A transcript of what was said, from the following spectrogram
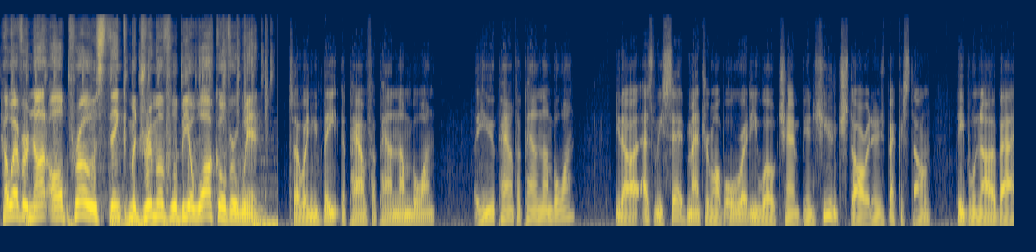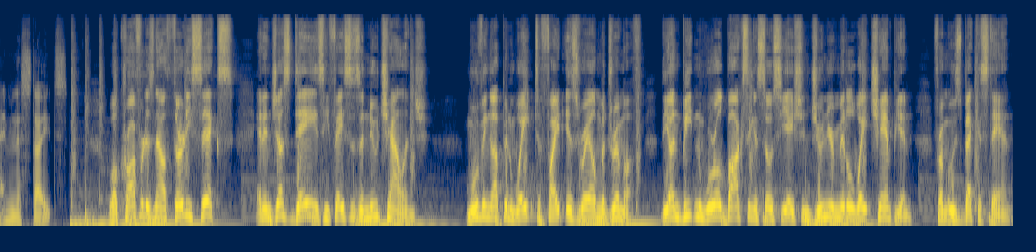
However, not all pros think Madrimov will be a walkover win. So when you beat the pound for pound number one, are you pound for pound number one? You know, as we said, Madrimov already world champion, huge star in Uzbekistan. People know about him in the States. Well, Crawford is now 36, and in just days he faces a new challenge. Moving up in weight to fight Israil Madrimov, the unbeaten World Boxing Association junior middleweight champion from Uzbekistan.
